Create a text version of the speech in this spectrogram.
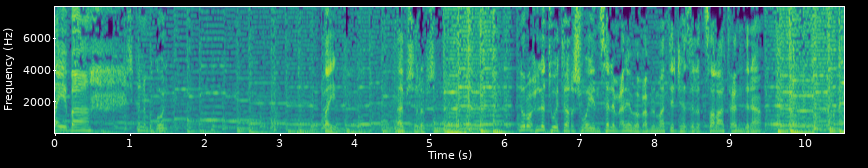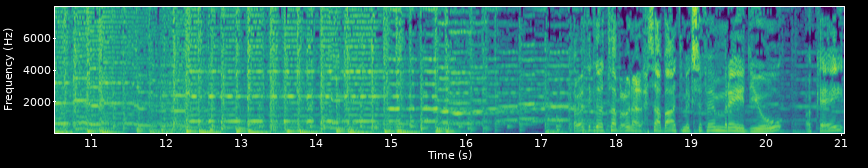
طيب إيش كنا بقول؟ طيب. أبشر أبشر. نروح لتويتر شوي نسلم عليهم قبل ما تجهز الاتصالات عندنا. طبعا تقدروا تتابعونا على حساب at Mix FM Radio okay؟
